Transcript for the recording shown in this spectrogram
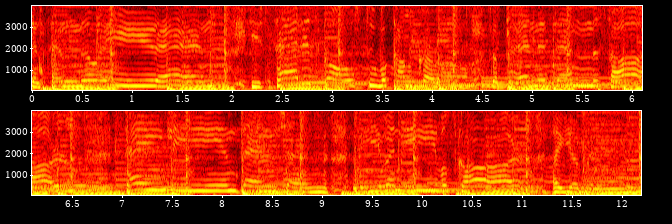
seconds and the way it ends He set his goals to conquer all the planets and the stars. Saintly intention, leave an evil scar. Amen.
